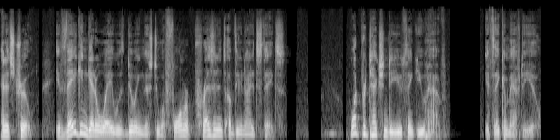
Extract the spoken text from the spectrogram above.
And it's true. If they can get away with doing this to a former president of the United States, what protection do you think you have if they come after you?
